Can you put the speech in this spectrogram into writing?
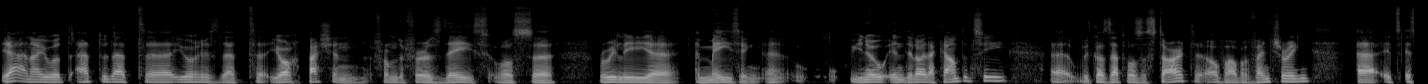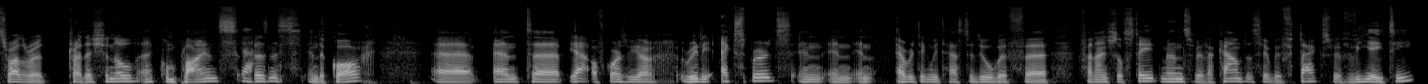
Yeah, and I would add to that, uh, Joris, that uh, your passion from the first days was uh, really uh, amazing. Uh, you know, in Deloitte Accountancy, because that was the start of our venturing, uh, it's, it's rather a traditional uh, compliance Yeah. business in the core. Uh, and uh, yeah, of course, we are really experts in, in, in everything which has to do with uh, financial statements, with accountancy, with tax, with VAT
